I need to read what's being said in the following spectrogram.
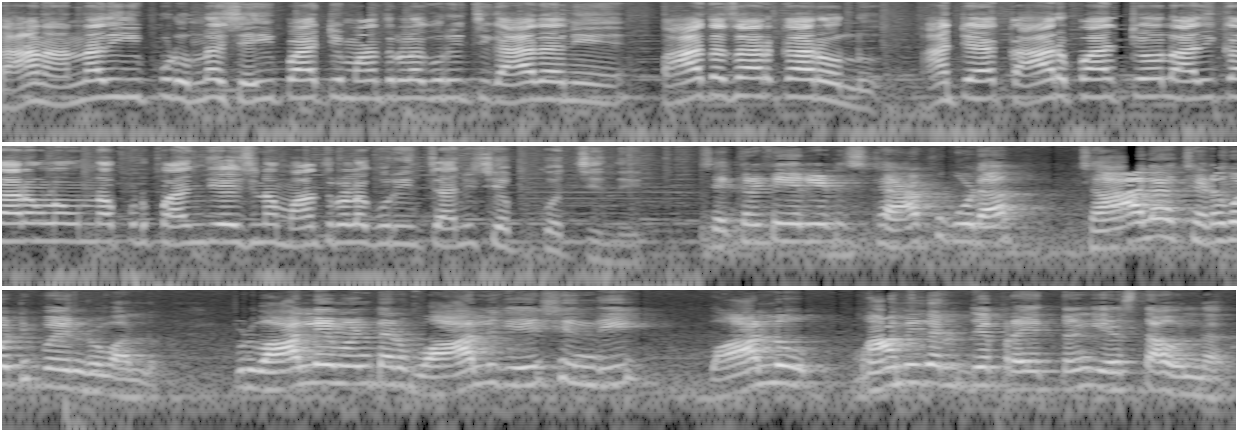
తాను అన్నది ఇప్పుడున్న చెయ్యి పార్టీ మంత్రుల గురించి కాదని పాత సర్కారోళ్ళు అంటే కారు పార్టీ వాళ్ళు అధికారంలో ఉన్నప్పుడు పనిచేసిన మంత్రుల గురించి అని చెప్పుకొచ్చింది. సెక్రటేరియట్ స్టాఫ్ కూడా చాలా చెడగొట్టిపోయినారు వాళ్ళు. ఇప్పుడు వాళ్ళు ఏమంటారు వాళ్ళు చేసింది వాళ్ళు మా మీద రుద్దే ప్రయత్నం చేస్తూ ఉన్నారు.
